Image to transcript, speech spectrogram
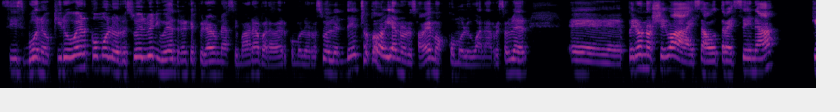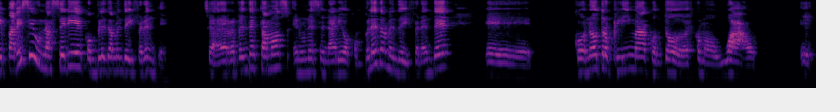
Sí, bueno, quiero ver cómo lo resuelven y voy a tener que esperar una semana para ver cómo lo resuelven. De hecho, todavía no lo sabemos cómo lo van a resolver, eh, pero nos lleva a esa otra escena que parece una serie completamente diferente. O sea, de repente estamos en un escenario completamente diferente, eh, con otro clima, con todo. Es como, wow, eh,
